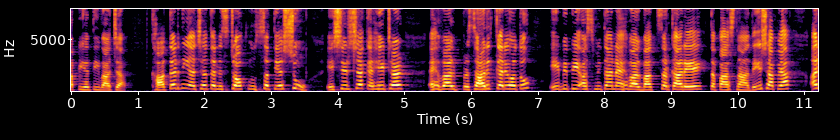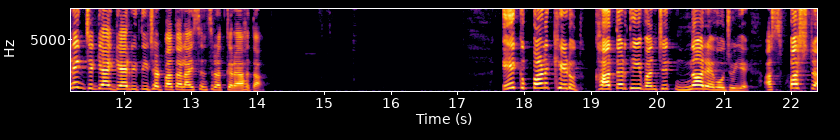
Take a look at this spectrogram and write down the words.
આપી હતી વાચા. ખાતરની અછત અને સ્ટોકનું સત્ય શું? એ શીર્ષક હેઠળ અહેવાલ પ્રસારિત કર્યો હતો. એબીપી અસ્મિતાના અહેવાલ બાદ સરકારે તપાસના આદેશ આપ્યા. અનેક જગ્યાએ ગેરરીતિ ઝડપાતા લાયસન્સ રદ કરાયા હતા. એક પણ ખેડૂત ખાતરથી વંચિત ન રહેવો જોઈએ. આ સ્પષ્ટ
